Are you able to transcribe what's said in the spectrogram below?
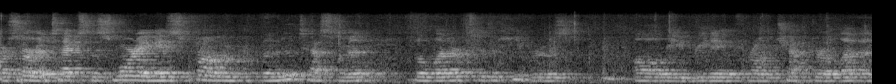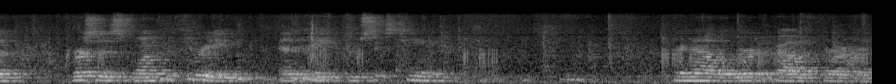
Our sermon text this morning is from the New Testament, the letter to the Hebrews. I'll be reading from chapter 11, verses 1 through 3 and 8 through 16. Hear now the word of God for our day.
